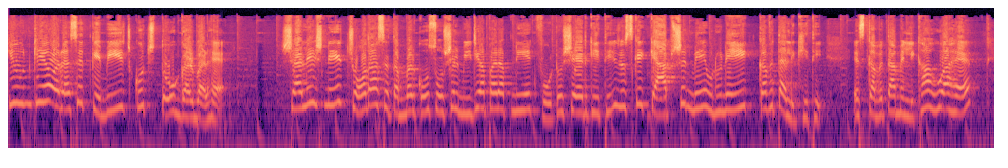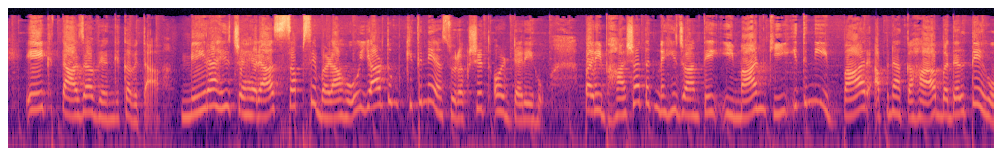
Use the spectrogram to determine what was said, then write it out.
कि उनके और असद के बीच कुछ तो गड़बड़ है। शैलेश ने 14 सितंबर को सोशल मीडिया पर अपनी एक फ़ोटो शेयर की थी, जिसके कैप्शन में उन्होंने एक कविता लिखी थी। इस कविता में लिखा हुआ है, एक ताज़ा व्यंग्य कविता, मेरा ही चेहरा सबसे बड़ा हो, यार तुम कितने असुरक्षित और डरे हो। परिभाषा तक नहीं जानते, ईमान की इतनी बार अपना कहा बदलते हो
